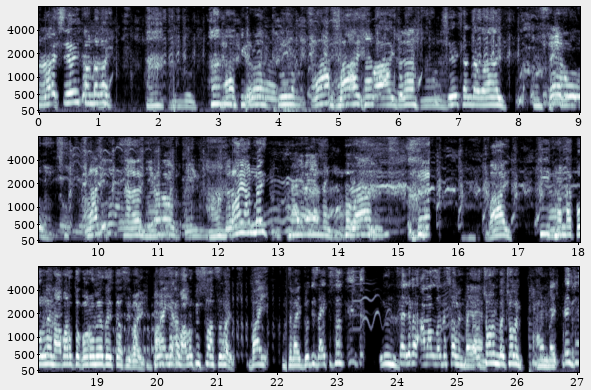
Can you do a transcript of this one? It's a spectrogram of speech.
ভাই সেই ঠান্ডা ভাই। ভাই ভাই সেই ঠান্ডা ভাই। ভাই আর নাই। নাই। ভাই। ভাই কি ঠান্ডা করলেন? আবার তো গরমে যাইতেছি ভাই। ভাই, ভালো কিছু আছে ভাই। ভাই ভাই যদি যাইতে চান তাহলে ভাই আমার লগে চলেন ভাই চলেন ভাই চলেন। ভাই এই যে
